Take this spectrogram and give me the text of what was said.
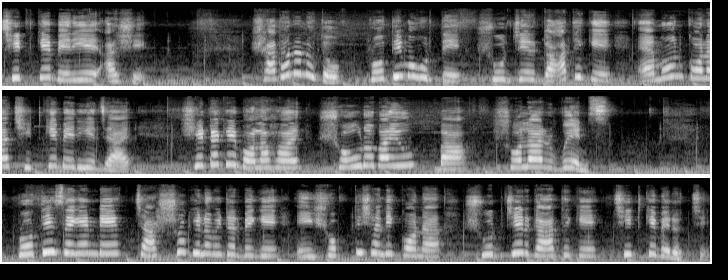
ছিটকে বেরিয়ে আসে। সাধারণত প্রতি মুহূর্তে সূর্যের গা থেকে এমন কণা ছিটকে বেরিয়ে যায়, সেটাকে বলা হয় সৌরবায়ু বা সোলার উইন্ডস প্রতি সেকেন্ডে চারশো কিলোমিটার বেগে এই শক্তিশালী কণা সূর্যের গা থেকে ছিটকে বেরোচ্ছে।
